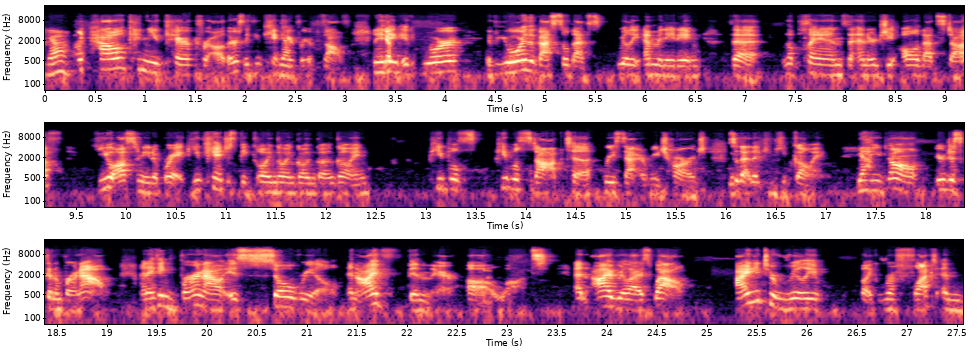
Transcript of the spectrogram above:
yeah? Like, how can you care for others if you can't yeah. care for yourself? And I yep. think if you're if you're the vessel that's really emanating the the plans, the energy, all of that stuff, you also need a break. You can't just be going, going, going, going, going. People people stop to reset and recharge so that they can keep going. Yeah. If you don't, you're just going to burn out. And I think burnout is so real. And I've been there a lot. And I realized, wow, I need to really like reflect and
